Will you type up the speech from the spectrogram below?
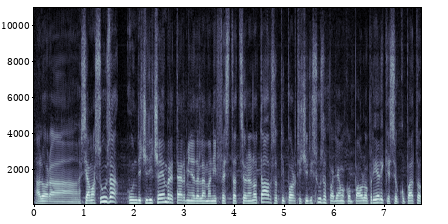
Allora, siamo a Susa, 11 dicembre, termine della manifestazione a Notav, sotto i portici di Susa, parliamo con Paolo Prieri che si è occupato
